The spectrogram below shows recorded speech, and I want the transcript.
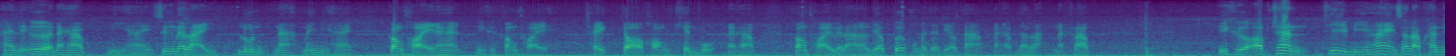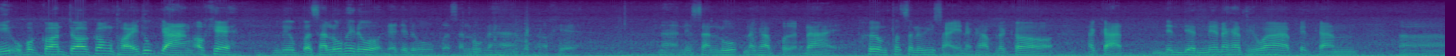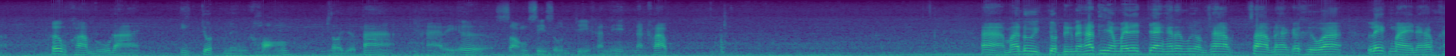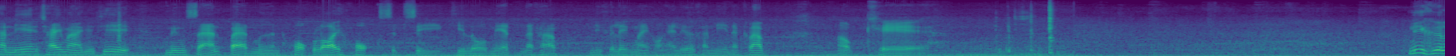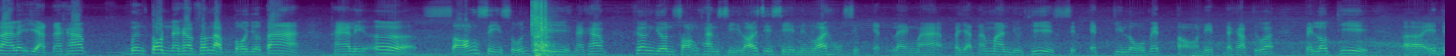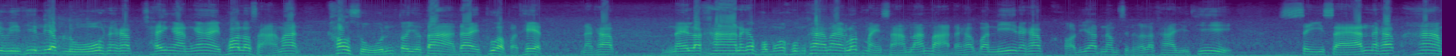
ไฮเลเออร์นะครับมีให้ซึ่งหลายๆรุ่นนะไม่มีให้กล้องถอยนะฮะนี่คือกล้องถอยใช้จอของเคนบุนะครับกล้องถอยเวลาเราเลี้ยวปุ๊บมันก็จะเลี้ยวตามนะครับด้านหลังนะครับ นี่คือออปชันที่มีให้สำหรับคันนี้อุปกรณ์จอกล้องถอยทุกอย่างโอเคลืมเปิดซันรูฟให้ดู เดี๋ยวจะดูเปิดซันรูฟนะฮะโอเคนะในซันรูฟนะครับเปิดได้ พิ่มทัศนวิสัยนะครับ แล้วก็อากาศเย็นๆเนี่ยนะครับถือว่าเป็นการเพิ่มความหรูหราอีกจุดหนึ่งของ Toyota Harrier 240G คันนี้นะครับมาดูอีกจุดหนึ่งนะครับที่ยังไม่ได้แจ้งให้ท่านผู้ชมทราบทราบนะครับก็คือว่าเลขใหม่นะครับคันนี้ใช้มาอยู่ที่ 186,664 กิโลเมตรนะครับ นี่คือเลขใหม่ของ h a r r i e r คันนี้นะครับ โอเค นี่คือรายละเอียดนะครับ เบื้องต้นนะครับสำหรับ Toyota Harrier 240G นะครับ เครื่องยนต์ 2,400 ซีซี 161 แรงม้า ประหยัดน้ำมันอยู่ที่ 11 กิโลเมตรต่อลิตรนะครับ ถือว่าเป็นรถที่ SUV ที่เรียบหรูนะครับ ใช้งานง่าย เพราะเราสามารถเข้าศูนย์ Toyota ได้ทั่วประเทศนะครับ ในราคานะครับผมว่าคุ้มค่ามากรถใหม่ 3 ล้านบาทนะครับ วันนี้นะครับขออนุญาตนำเสนอราคาอยู่ที่ 4 แสนนะครับ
